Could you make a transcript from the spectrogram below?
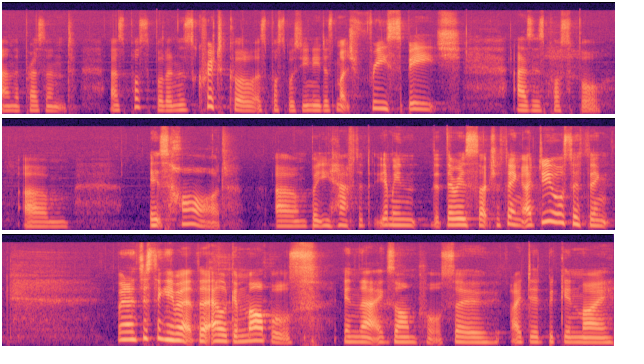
and the present as possible and as critical as possible. So you need as much free speech as is possible. Um, it's hard, um, but you have to, I mean, th there is such a thing. I do also think, I mean, I'm just thinking about the Elgin marbles in that example. So I did begin my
